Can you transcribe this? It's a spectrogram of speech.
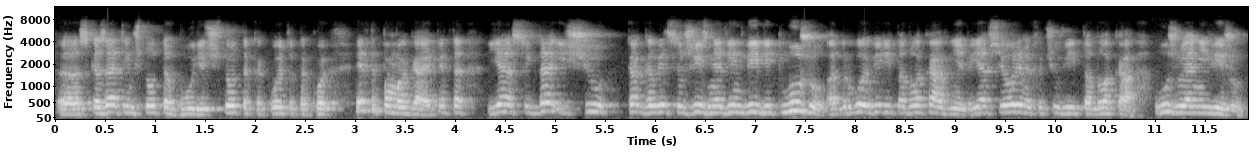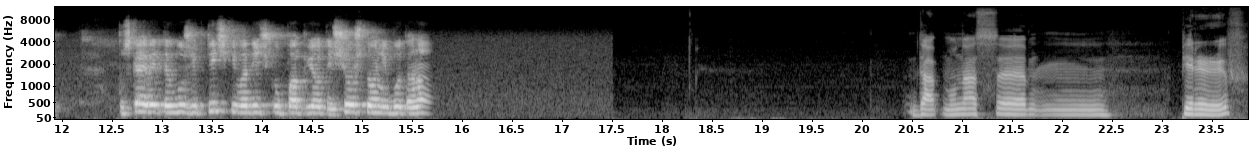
э, сказать им что-то будет, что-то какое-то такое. Это помогает. Это я всегда ищу, как говорится в жизни, один видит лужу, а другой видит облака в небе. Я все время хочу видеть облака. Лужу я не вижу. Пускай в этой луже птички водичку попьет, еще что-нибудь, она Да, у нас э, перерыв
